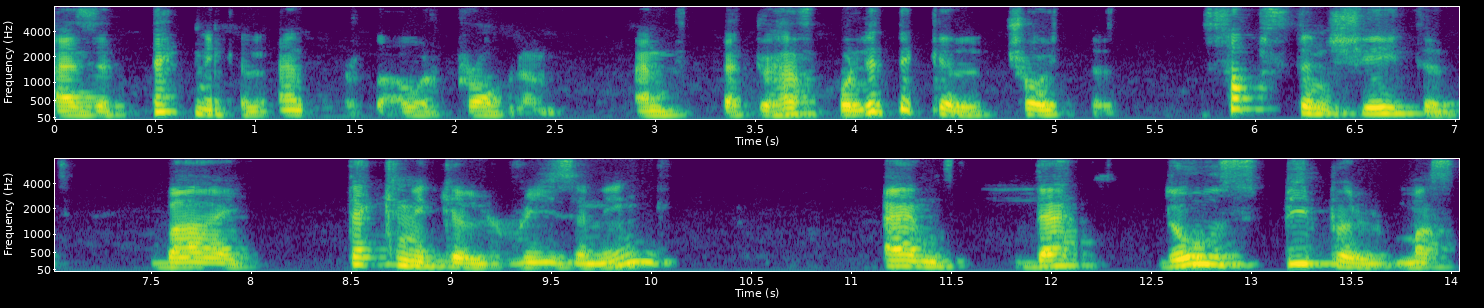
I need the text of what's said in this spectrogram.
as a technical answer to our problem, and that you have political choices substantiated by technical reasoning, and that those people must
